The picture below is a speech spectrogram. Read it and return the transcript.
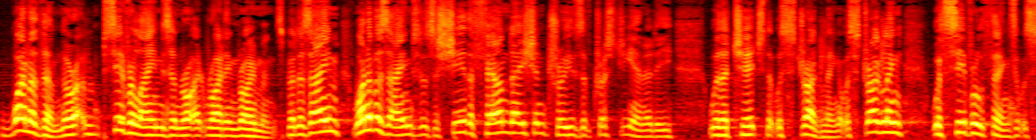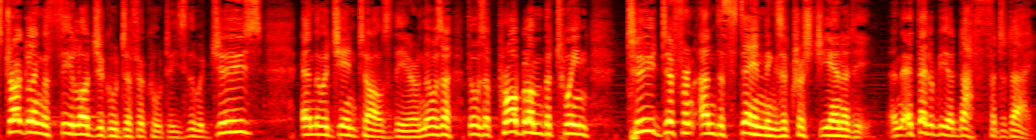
one of them, there are several aims in writing Romans, but his aim, one of his aims was to share the foundation truths of Christianity with a church that was struggling. It was struggling with several things. It was struggling with theological difficulties. There were Jews and there were Gentiles there, and there was a, there was a problem between two different understandings of Christianity. And that, that'll be enough for today.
